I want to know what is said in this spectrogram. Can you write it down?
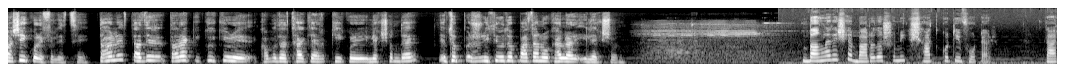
মাসেই করে ফেলেছে। তাহলে তাদের, তারা কি করে ক্ষমতা থাকে আর কী করে ইলেকশন দেয়? এ তো রীতিমতো পাতানো খেলার ইলেকশন বাংলাদেশে বারো দশমিক সাত কোটি ভোটার, তার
